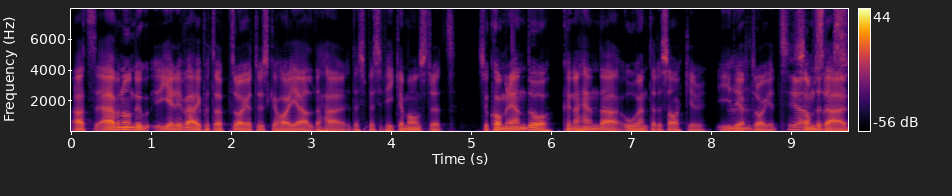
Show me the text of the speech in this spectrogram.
att även om du ger dig iväg på ett uppdrag att du ska ha ihjäl det här, det specifika monstret, så kommer det ändå kunna hända oväntade saker i det Mm. uppdraget. Ja, som precis. det där.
